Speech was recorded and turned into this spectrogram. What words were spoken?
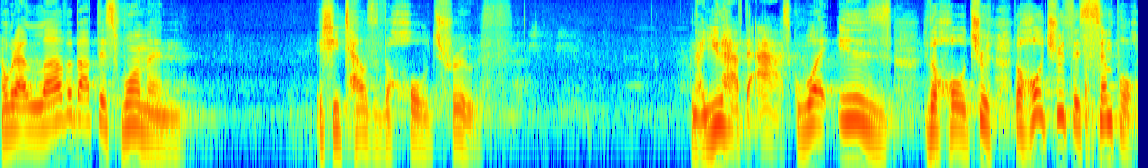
And what I love about this woman is she tells the whole truth. Now you have to ask, what is the whole truth? The whole truth is simple.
